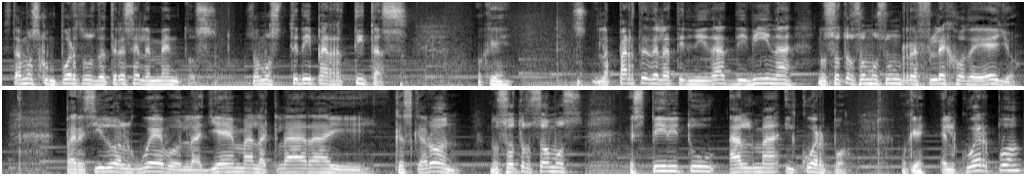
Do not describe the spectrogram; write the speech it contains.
estamos compuestos de tres elementos, somos tripartitas, ¿ok? La parte de la Trinidad divina, nosotros somos un reflejo de ello parecido al huevo, la yema, la clara y cascarón. Nosotros somos espíritu, alma y cuerpo. ¿Okay? El cuerpo,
